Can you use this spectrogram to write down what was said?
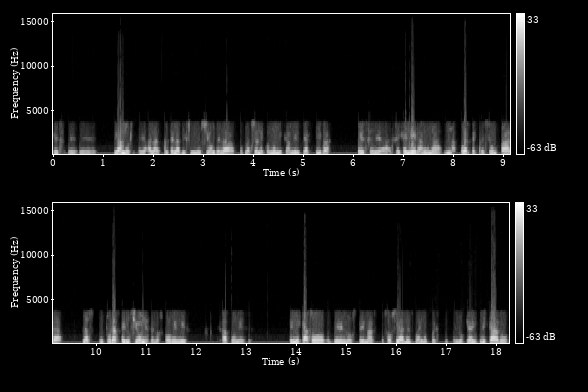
que es eh, digamos, eh, ante la disminución de la población económicamente activa, pues eh, se genera una, una fuerte presión para las futuras pensiones de los jóvenes japoneses. En el caso de los temas sociales, bueno, pues lo que ha implicado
